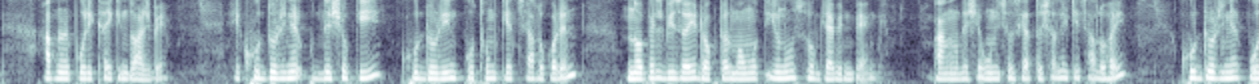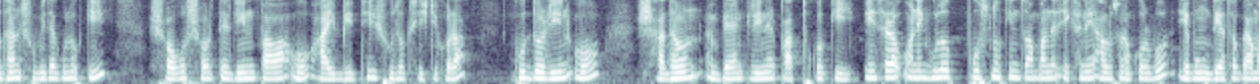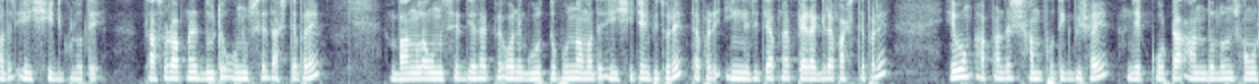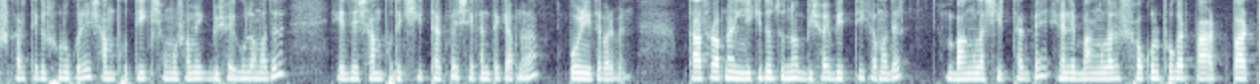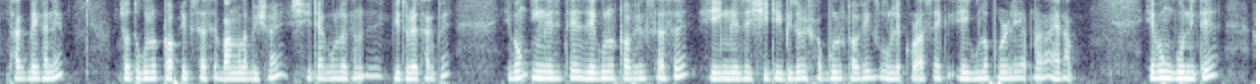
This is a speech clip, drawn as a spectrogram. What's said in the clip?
আপনার পরীক্ষায় কিন্তু আসবে। এই ক্ষুদ্র ঋণের উদ্দেশ্য কী? ক্ষুদ্র ঋণ প্রথম কে চালু করেন? নোবেল বিজয়ী ডক্টর মোহাম্মদ ইউনুস ও গ্রামীণ ব্যাংক। বাংলাদেশে উনিশশো ছিয়াত্তর সালে এটি চালু হয়। ক্ষুদ্র ঋণের প্রধান সুবিধাগুলো কী? সহজ শর্তে ঋণ পাওয়া ও আয় বৃদ্ধির সুযোগ সৃষ্টি করা। ক্ষুদ্র ঋণ ও সাধারণ ব্যাংক ঋণের পার্থক্য কী? এছাড়া অনেকগুলো প্রশ্ন কিন্তু আমাদের এখানে আলোচনা করব এবং দেওয়া থাকবে আমাদের এই শিটগুলোতে তাছাড়া আপনার দুইটা অনুচ্ছেদ আসতে পারে। বাংলা অনুচ্ছেদ দিয়ে থাকবে অনেক গুরুত্বপূর্ণ আমাদের এই শিটের ভিতরে। তারপরে ইংরেজিতে আপনার প্যারাগ্রাফ আসতে পারে এবং আপনাদের সাম্প্রতিক বিষয়ে যে কোটা আন্দোলন সংস্কার থেকে শুরু করে সাম্প্রতিক সমসাময়িক বিষয়গুলো আমাদের এই যে সাম্প্রতিক শিট থাকবে সেখান থেকে আপনারা পড়ে নিতে পারবেন। তাছাড়া আপনার লিখিত জন্য বিষয়ভিত্তিক আমাদের বাংলা শিট থাকবে। এখানে বাংলার সকল প্রকার পার্ট পার্ট থাকবে এখানে। যতগুলো টপিকস আছে বাংলা বিষয়, সেটাগুলো এখানে ভিতরে থাকবে। এবং ইংরেজিতে যেগুলো টপিকস আছে, এই ইংরেজি শিটের ভিতরে সবগুলো টপিকস উল্লেখ করা আছে। এইগুলো পড়লেই আপনার আয়না এবং গণিতে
